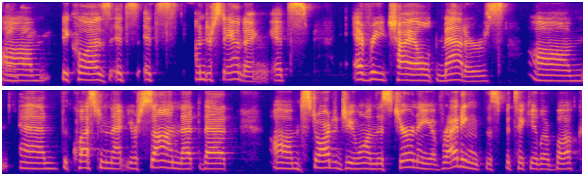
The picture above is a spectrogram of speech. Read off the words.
Um, because it's it's understanding. It's every child matters, um, and the question that your son that that um, started you on this journey of writing this particular book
